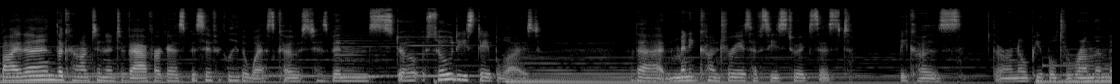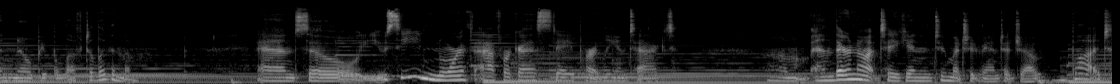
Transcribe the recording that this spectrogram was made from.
by then the continent of Africa, specifically the West Coast, has been sto- so destabilized that many countries have ceased to exist because there are no people to run them and no people left to live in them. And so you see North Africa stay partly intact um, and they're not taken too much advantage of, but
